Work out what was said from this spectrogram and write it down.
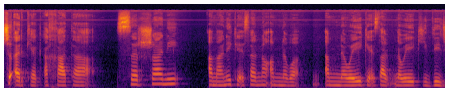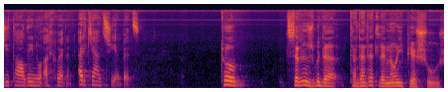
چ ئەرکێک ئەخاتە سەرشانی ئەمانەی کە ئێستا لەناو ئەم نەوە ئەم نەوەیەی کە ئێستا نەوەیەکی دیجیتاڵین و ئەخوێنن ئەرکیان چی ئەبێت؟ تۆ سەرنج بدە تەنانەت لە نەوەی پێشووش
